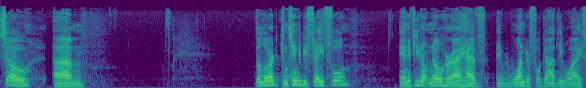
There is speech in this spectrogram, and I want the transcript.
So, um, the Lord continue to be faithful. And if you don't know her, I have a wonderful, godly wife.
